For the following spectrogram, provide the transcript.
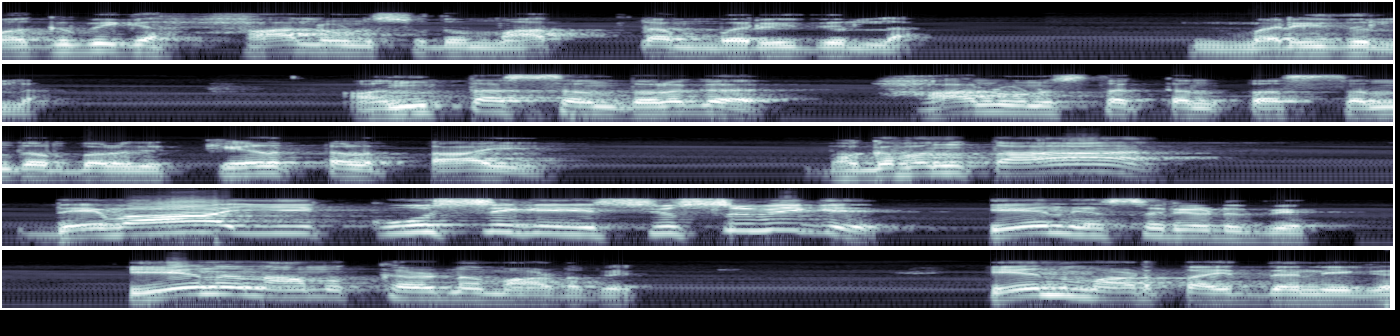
ಮಗುವಿಗೆ ಹಾಲು ಉಣಿಸೋದು ಮಾತ್ರ ಮರಿದಿಲ್ಲ ಮರಿದಿಲ್ಲ. ಅಂತ ಸಂದೊಳಗ ಹಾಲು ಉಣಿಸ್ತಕ್ಕಂಥ ಸಂದರ್ಭದೊಳಗೆ ಕೇಳ್ತಾಳ ತಾಯಿ, ಭಗವಂತ, ದೇವಾ, ಈ ಕೂಸಿಗೆ, ಈ ಶಿಶುವಿಗೆ ಏನ್ ಹೆಸರಿಡಬೇಕು ಏನು ನಾಮಕರಣ ಮಾಡಬೇಕು ಏನ್ ಮಾಡ್ತಾ ಇದ್ದಾನೀಗ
